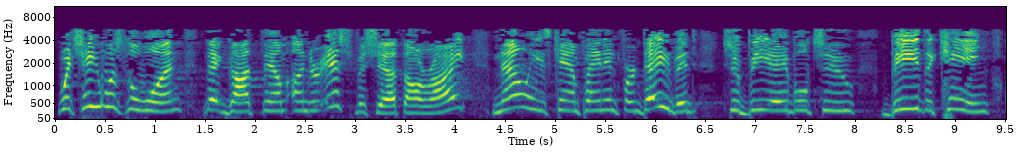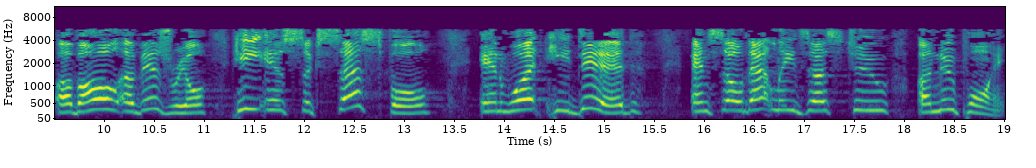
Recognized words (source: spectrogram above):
which he was the one that got them under Ishbosheth, alright? Now he's campaigning for David to be able to be the king of all of Israel. He is successful in what he did and so that leads us to a new point.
